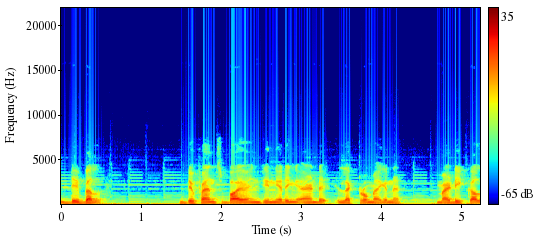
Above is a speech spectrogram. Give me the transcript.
DEBEL defence bio engineering and electromagnet medical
